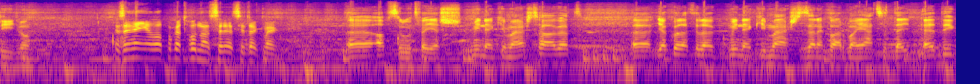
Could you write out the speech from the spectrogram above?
így van. A zenei alapokat honnan szereztétek meg? Abszolút vegyes, mindenki mást hallgat. Gyakorlatilag mindenki más zenekarban játszott egy, eddig.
